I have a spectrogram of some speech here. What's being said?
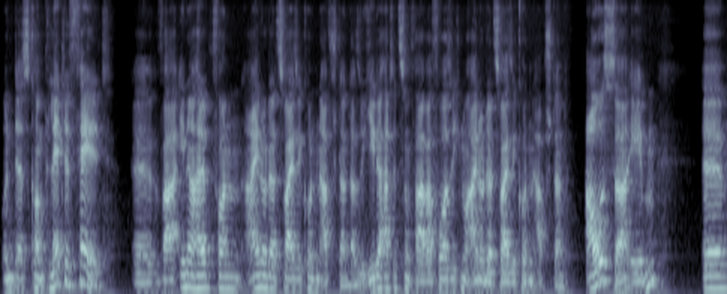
Und das komplette Feld äh, war innerhalb von ein oder zwei Sekunden Abstand. Also jeder hatte zum Fahrer vor sich nur ein oder zwei Sekunden Abstand. Außer eben äh,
